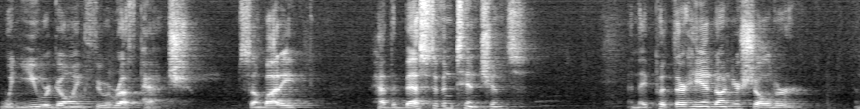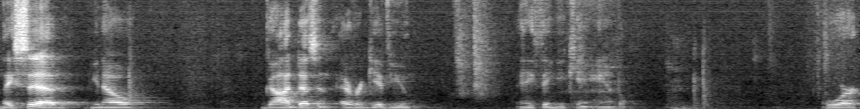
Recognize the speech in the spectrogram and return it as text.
when you were going through a rough patch. Somebody had the best of intentions and they put their hand on your shoulder and they said, You know, God doesn't ever give you anything you can't handle. Or,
